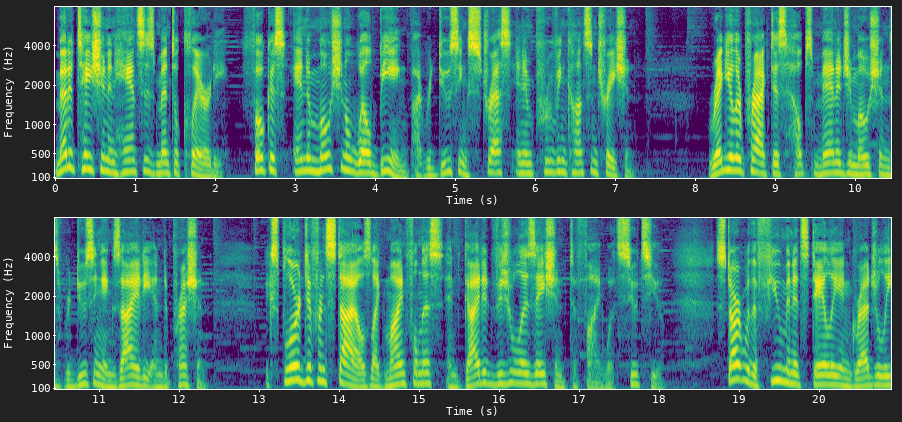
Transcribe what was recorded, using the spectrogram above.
Meditation enhances mental clarity, focus, and emotional well being by reducing stress and improving concentration. Regular practice helps manage emotions, reducing anxiety and depression. Explore different styles like mindfulness and guided visualization to find what suits you. Start with a few minutes daily and gradually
